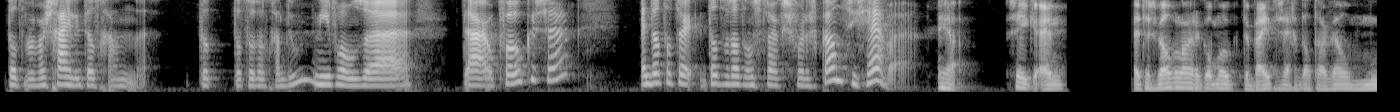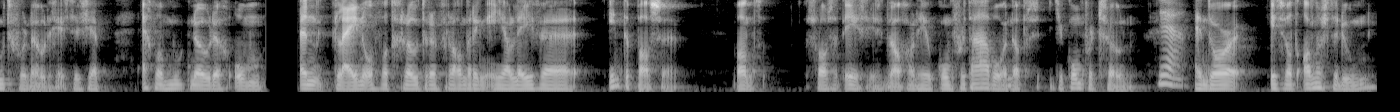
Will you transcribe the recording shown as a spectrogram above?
dat we waarschijnlijk dat gaan, dat, dat we dat gaan doen. In ieder geval ons uh, daarop focussen. En dat, dat, er, dat we dat dan straks voor de vakanties hebben. Ja, zeker. En het is wel belangrijk om ook erbij te zeggen dat daar wel moed voor nodig is. Dus je hebt echt wel moed nodig om een kleine of wat grotere verandering in jouw leven in te passen. Want zoals het is, is het wel gewoon heel comfortabel en dat is je comfortzone. Ja. En door iets wat anders te doen,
